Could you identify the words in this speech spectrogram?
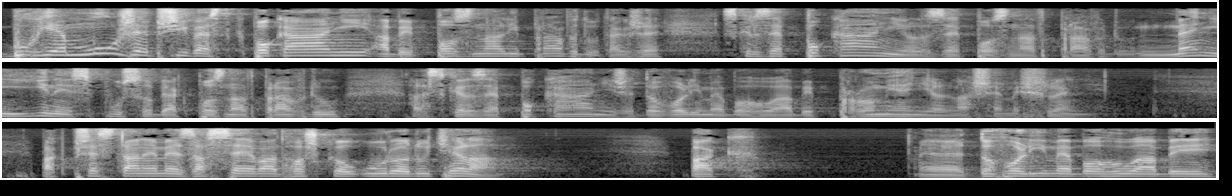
Bůh je může přivést k pokání, aby poznali pravdu. Takže skrze pokání lze poznat pravdu. Není jiný způsob, jak poznat pravdu, ale skrze pokání, že dovolíme Bohu, aby proměnil naše myšlení. Pak přestaneme zasévat hořkou úrodu těla. Pak eh, dovolíme Bohu, aby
